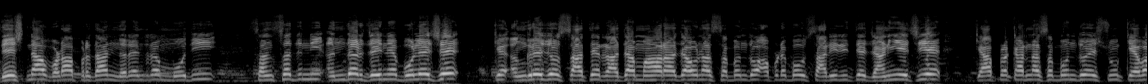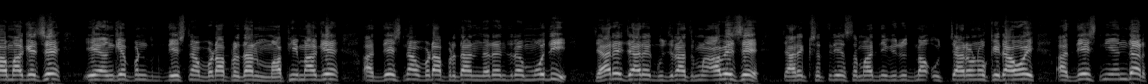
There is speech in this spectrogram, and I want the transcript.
દેશના વડાપ્રધાન નરેન્દ્ર મોદી સંસદની અંદર જઈને બોલે છે કે અંગ્રેજો સાથે રાજા મહારાજાઓના સંબંધો આપણે બહુ સારી રીતે જાણીએ છીએ. કયા પ્રકારના સંબંધો એ શું કહેવા માગે છે એ અંગે પણ દેશના વડાપ્રધાન માફી માગે. આ દેશના વડાપ્રધાન નરેન્દ્ર મોદી જ્યારે જ્યારે ગુજરાતમાં આવે છે ત્યારે ક્ષત્રિય સમાજની વિરુદ્ધમાં ઉચ્ચારણો કર્યા હોય. આ દેશની અંદર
